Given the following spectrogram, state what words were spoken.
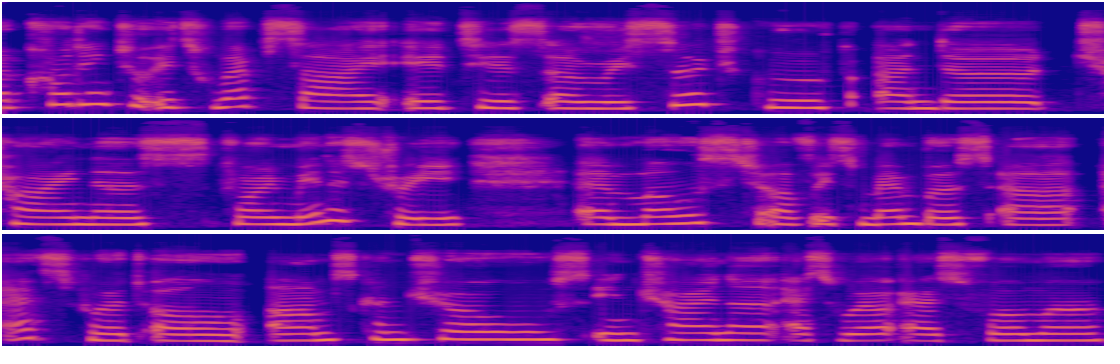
According to its website, it is a research group under China's foreign ministry, and most of its members are experts on arms controls in China, as well as former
